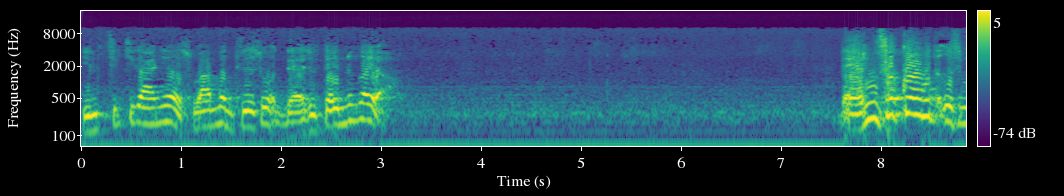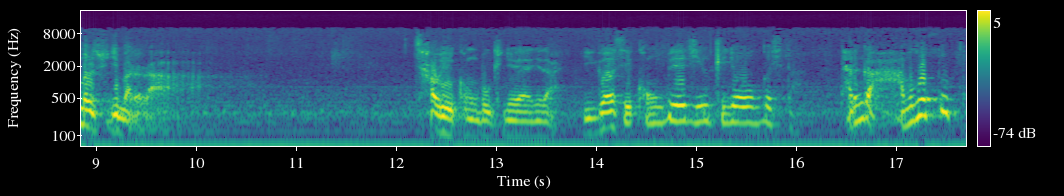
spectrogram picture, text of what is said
일찍지가 아니여. 수한번 들수 내줄 때 있는 거야. 맹석고 의심을 쓰지 말아라. 차의 공부 기념이 아니라 이것이 공부에 제일 기념한 것이다. 다른 거 아무것도 없다.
